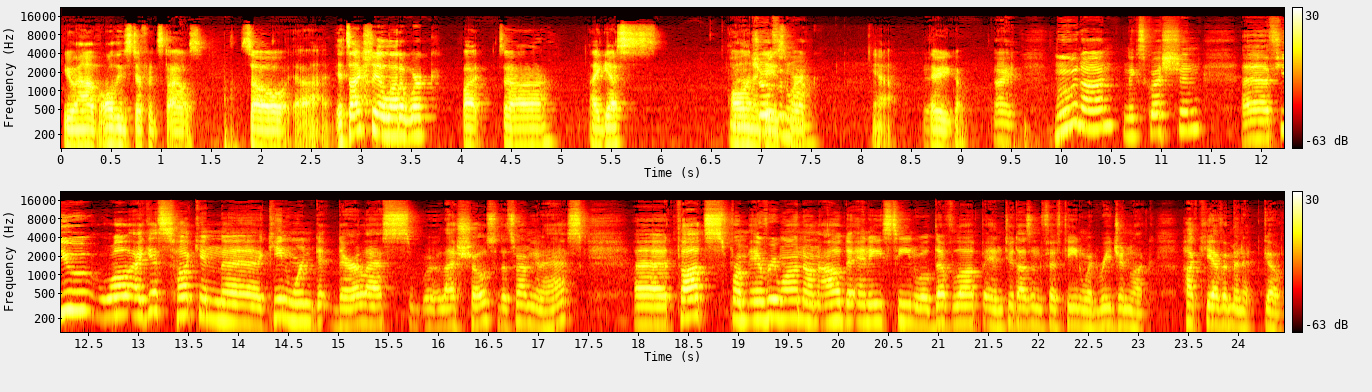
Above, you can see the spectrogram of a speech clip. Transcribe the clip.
You have all these different styles. So uh, it's actually a lot of work, but uh, I guess all in a day's work. one. Yeah, there you go. All right, moving on. Next question. Uh, a few. Well, I guess HuK and uh, Keen weren't there last last show, so that's what I'm gonna ask. Uh, thoughts from everyone on how the NA scene will develop in 2015 with Region Lock. HuK, you have a minute. Go.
